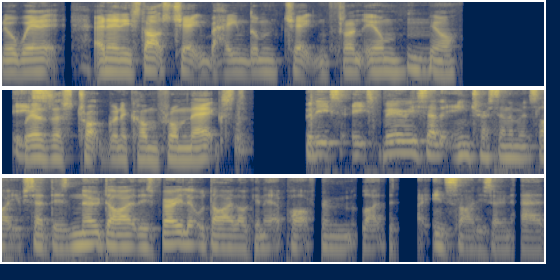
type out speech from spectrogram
know, when it, and then he starts checking behind him, checking in front of him, Mm. you know, where's this truck going to come from next? But it's it's various ele- interesting elements, like you've said. There's no dialogue. There's very little dialogue in it apart from like the inside his own head,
